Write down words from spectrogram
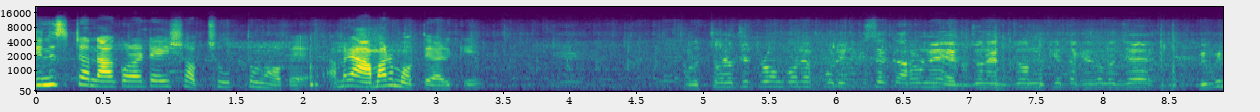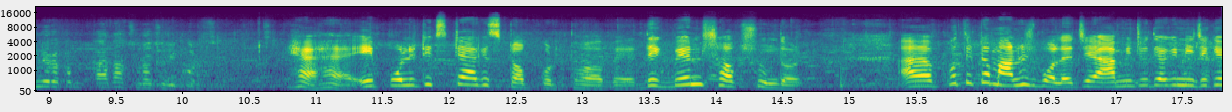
জিনিসটা না করাটাই সবচেয়ে উত্তম হবে মানে আমার মতে আর কি। চলচ্চিত্র অঙ্গনে পলিটিক্সের কারণে একজন একজনকে দেখা গেল যে বিভিন্ন রকম কাদা ছোড়াছুড়ি করছে। হ্যাঁ হ্যাঁ এই পলিটিক্সটা আগে স্টপ করতে হবে। দেখবেন সব সুন্দর। প্রত্যেকটা মানুষ বলে যে, আমি যদি আগে নিজেকে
